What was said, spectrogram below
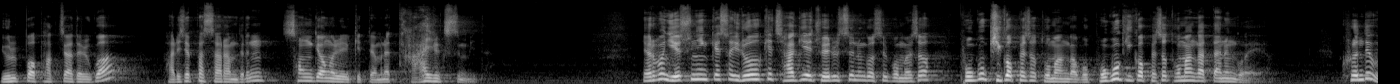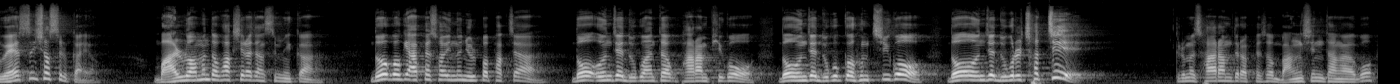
율법 학자들과 바리새파 사람들은 성경을 읽기 때문에 다 읽습니다. 여러분 예수님께서 이렇게 자기의 죄를 쓰는 것을 보면서 보고 기겁해서 도망가고 보고 기겁해서 도망갔다는 거예요. 그런데 왜 쓰셨을까요? 말로 하면 더 확실하지 않습니까? 너 거기 앞에 서 있는 율법학자, 너 언제 누구한테 바람 피고, 너 언제 누구 거 훔치고, 너 언제 누구를 쳤지? 그러면 사람들 앞에서 망신당하고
